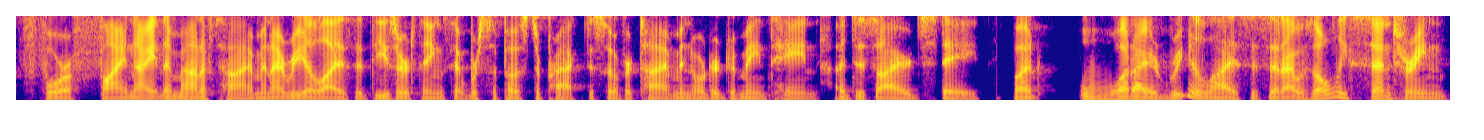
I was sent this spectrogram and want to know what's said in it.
for a finite amount of time. And I realized that these are things that we're supposed to practice over time in order to maintain a desired state. But what I realized is that I was only centering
